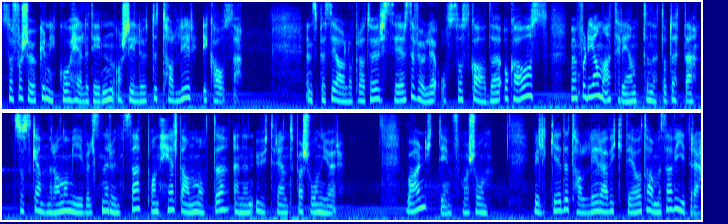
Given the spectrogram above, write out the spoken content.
så forsøker Nico hele tiden å skille ut detaljer i kaoset. En spesialoperatør ser selvfølgelig også skade og kaos, men fordi han er trent til nettopp dette, så skanner han omgivelsene rundt seg på en helt annen måte enn en utrent person gjør. Hva er nyttig informasjon? Hvilke detaljer er viktige å ta med seg videre?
